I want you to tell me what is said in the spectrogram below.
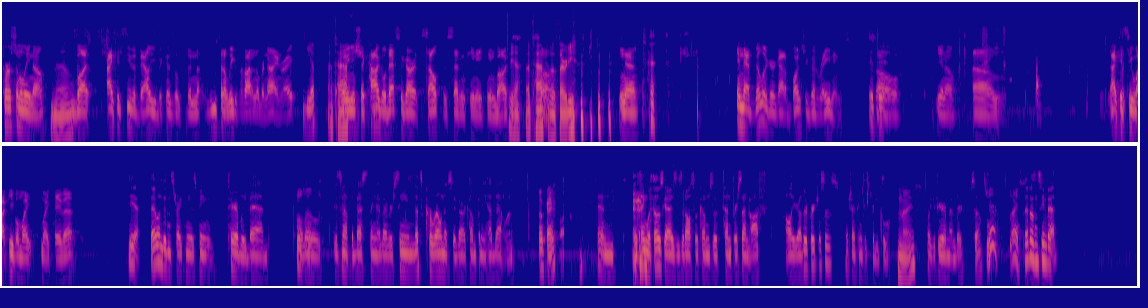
Personally, no, No. but I could see the value because the, the you said a Liga Privada number nine, right? Yep. That's half. I mean, in Chicago, that cigar itself is 17, 18 bucks. yeah, that's half of the thirty. Yeah. and that Villiger got a bunch of good ratings. It so, you know, um, I could see why people might might pay that. Yeah, that one didn't strike me as being terribly bad, Mhm. although it's not the best thing I've ever seen. That's Corona Cigar Company had that one, Okay. and the thing with those guys is it also comes with ten percent off all your other purchases, which I think is pretty cool. nice. Like if you're a member, so Yeah. Nice. that doesn't seem bad.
